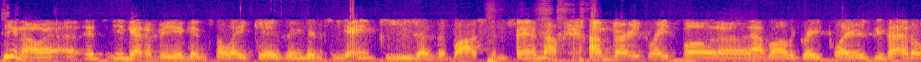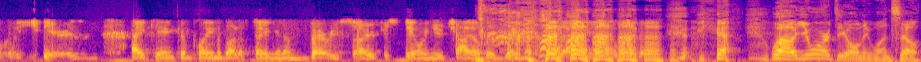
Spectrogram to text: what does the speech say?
You know, uh, it's you got to be against the Lakers and against the Yankees as a Boston fan. No, I'm very grateful to have all the great players we've had over the years, and I can't complain about a thing. And I'm very sorry for stealing your childhood, yeah. Well, you weren't the only one. So,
